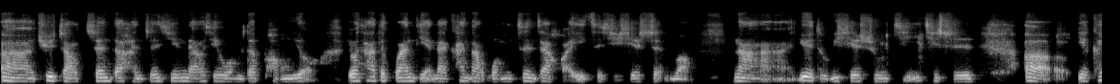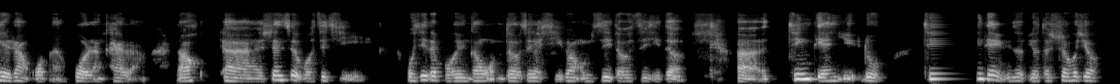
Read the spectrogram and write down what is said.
呃，去找真的很真心了解我们的朋友，由他的观点来看到我们正在怀疑自己些什么。那阅读一些书籍，其实，呃，也可以让我们豁然开朗。然后，呃，甚至我自己。我记得博云跟我们都有这个习惯，我们自己都有自己的呃经典语录。经经典语录有的时候就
